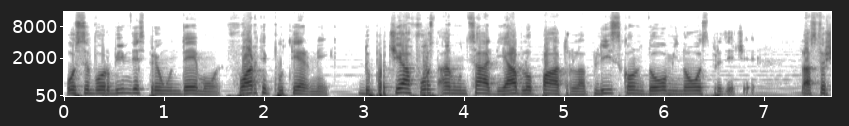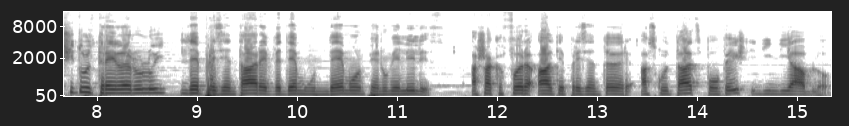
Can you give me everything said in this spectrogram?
o să vorbim despre un demon foarte puternic, după ce a fost anunțat Diablo 4 la BlizzCon 2019. La sfârșitul trailerului de prezentare vedem un demon pe nume Lilith, așa că fără alte prezentări, ascultați povești din Diablo.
